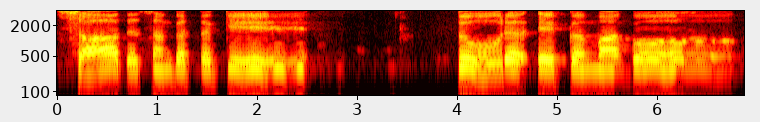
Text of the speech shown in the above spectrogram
ਸਾਧ ਸੰਗਤ ਕੀ ਧੂਰ ਇਕ ਮਾਗੋ?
